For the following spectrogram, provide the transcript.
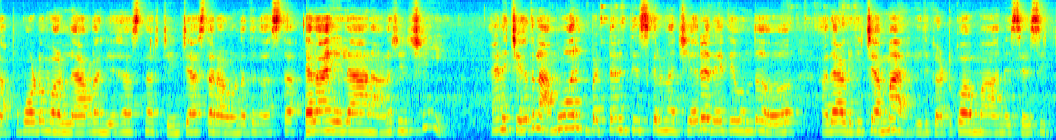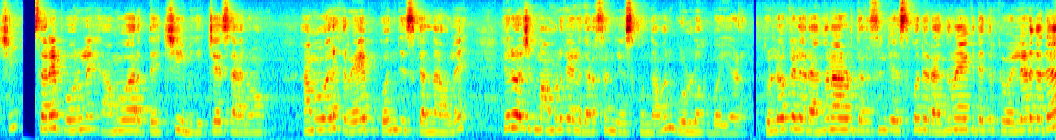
కప్పుకోవడం వాళ్ళు లాగడం చేసేస్తున్నారు చించేస్తారు ఆ ఉండదు కాస్త. ఎలా ఇలా అని ఆలోచించి ఆయన చేతులు అమ్మవారికి పెట్టడానికి తీసుకెళ్ళిన చీర ఏదైతే ఉందో అది ఆవిడకి ఇచ్చి అమ్మ ఇది కట్టుకో అమ్మా అనేసి ఇచ్చి సరే పోన్లే అమ్మవారు తెచ్చి మీకు ఇచ్చేసాను. అమ్మవారికి రేపు కొని తీసుకెళ్దాంలే. ఈ రోజుకి మామూలుగా వెళ్ళి దర్శనం చేసుకుందామని గుళ్ళోకి పోయాడు. గుళ్ళోకి వెళ్ళి రంగనాథుడు దర్శనం చేసుకొని రంగనాయకి దగ్గరికి వెళ్ళాడు కదా.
